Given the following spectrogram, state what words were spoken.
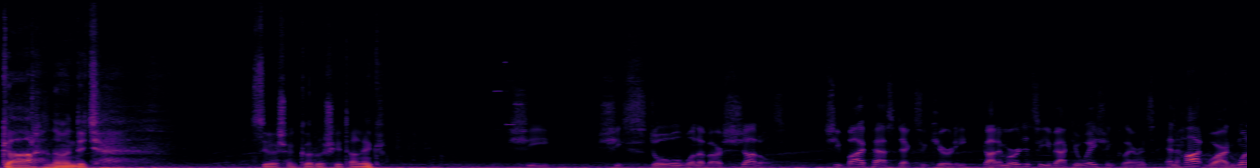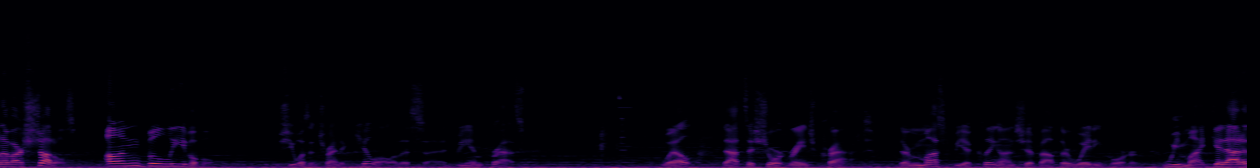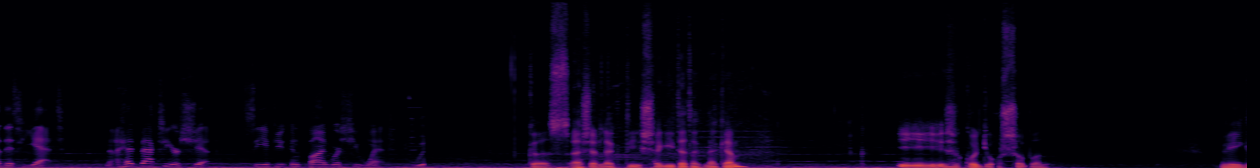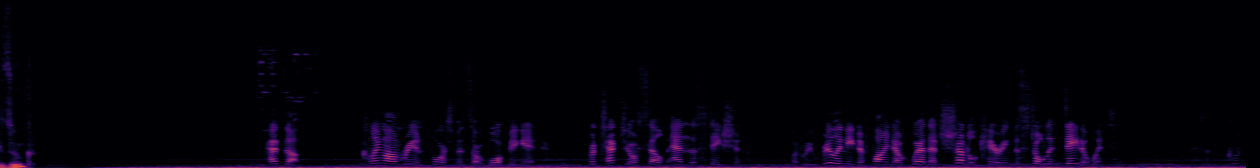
Kár, mindegy. Szívesen. She she stole one of our shuttles. She bypassed deck security, got emergency evacuation clearance, and hotwired one of our shuttles. Unbelievable. If she wasn't trying to kill all of us, I'd be impressed. Well, that's a short-range craft. There must be a Klingon ship out there waiting for her. We might get out of this yet. Now head back to your ship. See if you can find where she went. We Kösz, esetleg ti is segítetek nekem. És akkor gyorsabban. Végzünk. Heads up. Klingon reinforcements are warping in. Protect yourself and the station. But we really need to find out where that shuttle carrying the stolen data went.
